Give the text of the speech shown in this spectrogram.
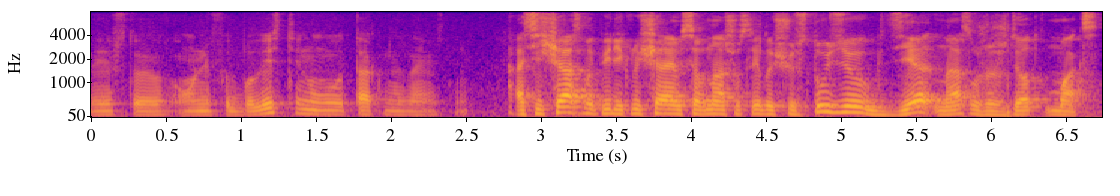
и что он и футболист, ну, вот так не знаю с ним. А сейчас мы переключаемся в нашу следующую студию, где нас уже ждет Макс.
